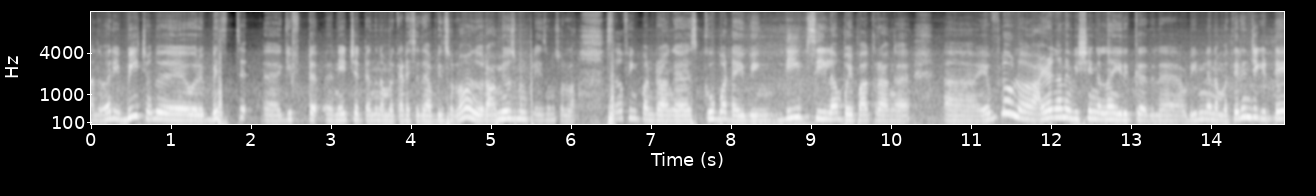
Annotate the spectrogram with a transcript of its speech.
அந்த மாதிரி பீச் வந்து ஒரு பெஸ்ட்டு கிஃப்ட்டு நேச்சர்கிட்ட வந்து நம்மளுக்கு கிடைச்சது அப்படின்னு சொல்லலாம். அது ஒரு அம்யூஸ்மெண்ட் பிளேஸ்னு சொல்லலாம். சர்ஃபிங் பண்ணுறாங்க ஸ்கூபா டைவிங் டீப் சீலாம் போய் பார்க்குறாங்க எவ்வளோ எவ்வளோ அழகான விஷயங்கள்லாம் இருக்குது அதில் அப்படின்னு நம்ம தெரிஞ்சுக்கிட்டே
